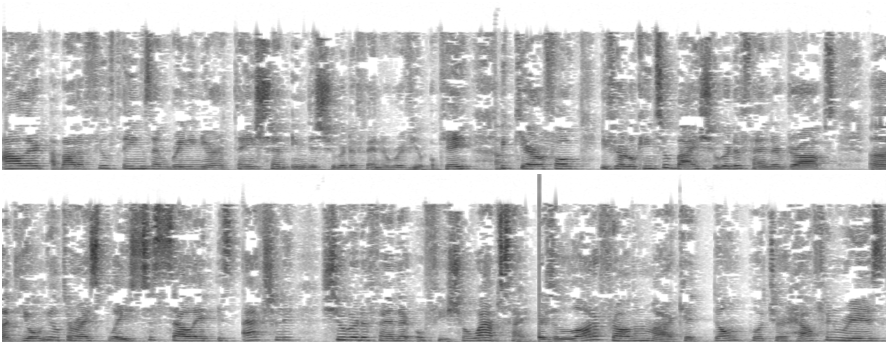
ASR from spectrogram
alert about a few things I'm bringing your attention in this Sugar Defender review, okay? Be careful if you're looking to buy Sugar Defender drops. Uh, the only authorized place to sell it is actually Sugar Defender official website. There's a lot of fraud on the market. Don't put your health in risk.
